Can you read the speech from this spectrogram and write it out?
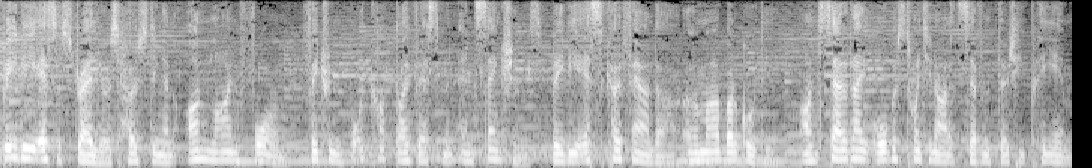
BDS Australia is hosting an online forum featuring boycott, divestment and sanctions. BDS co-founder Omar Barghouti on Saturday, August 29 at 7.30pm.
